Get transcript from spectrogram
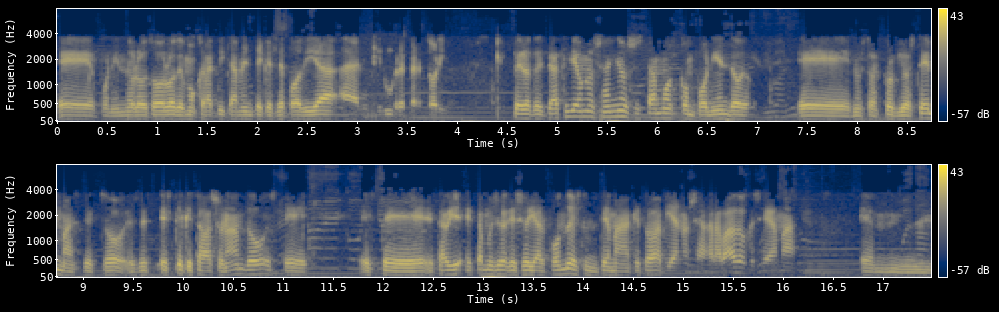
eh, poniéndolo todo lo democráticamente que se podía a elegir un repertorio. Pero desde hace ya unos años estamos componiendo eh, nuestros propios temas. De hecho, este que estaba sonando, este este, esta, esta música que se oye al fondo es un tema que todavía no se ha grabado, que se llama... em,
